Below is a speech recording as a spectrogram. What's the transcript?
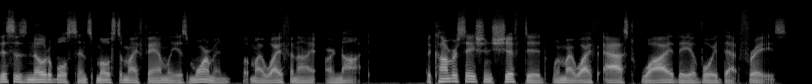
This is notable since most of my family is Mormon, but my wife and I are not. The conversation shifted when my wife asked why they avoid that phrase,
